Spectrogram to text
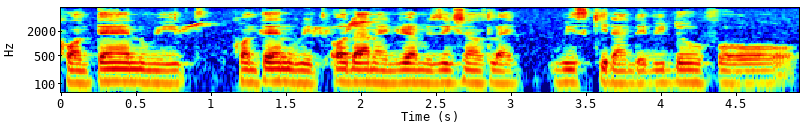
contend with contend with other Nigerian musicians like Wizkid and Davido for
